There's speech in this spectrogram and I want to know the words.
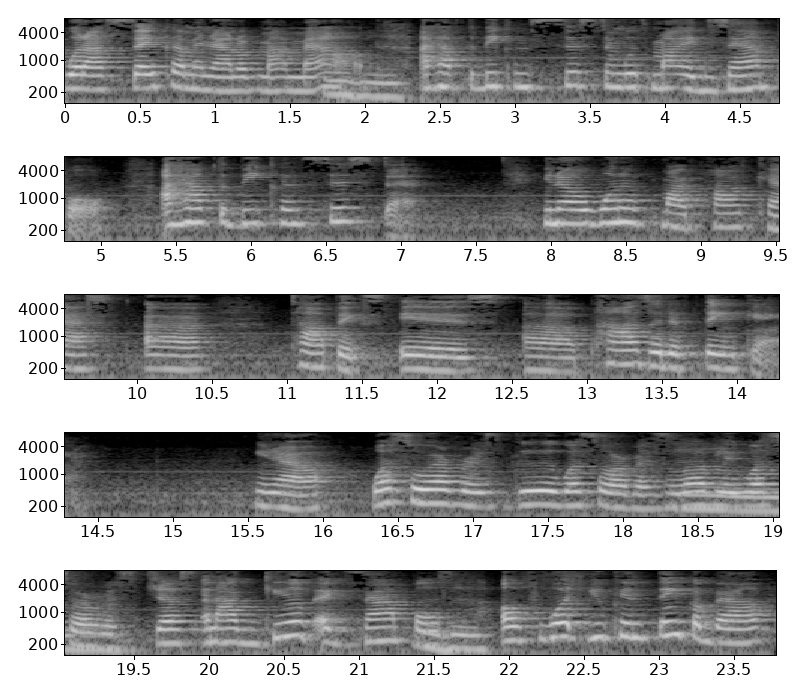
what I say coming out of my mouth. I have to be consistent with my example. I have to be consistent. You know, one of my podcast uh, topics is uh, positive thinking. You know, whatsoever is good, whatsoever is lovely, whatsoever is just. And I give examples of what you can think about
